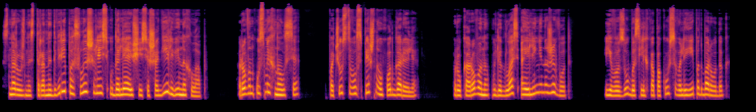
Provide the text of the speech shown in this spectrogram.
С наружной стороны двери послышались удаляющиеся шаги львиных лап. Рован усмехнулся. Почувствовал спешный уход Гореля. Рука Рована улеглась Айлине на живот. Его зубы слегка покусывали ей подбородок.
